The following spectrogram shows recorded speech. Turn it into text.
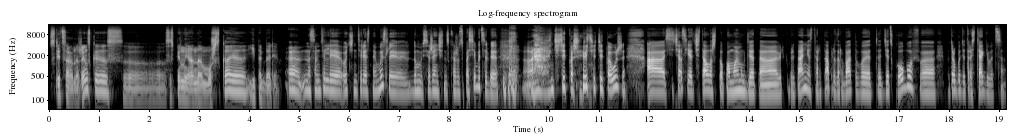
с лица она женская, с, э, со спины она мужская и так далее. Э, На самом деле очень интересные мысли. Думаю, все женщины скажут спасибо тебе. Чуть-чуть пошире, чуть-чуть поуже. А сейчас я читала, что, по-моему, где-то в Великобритании стартап разрабатывает детскую обувь, э, которая будет растягиваться.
